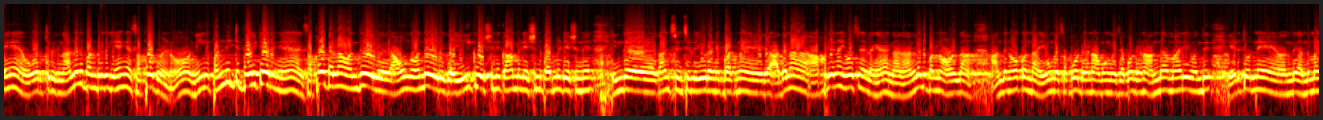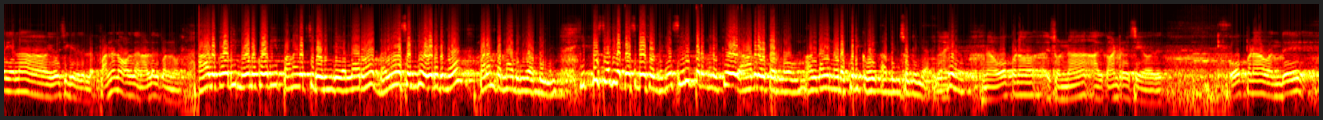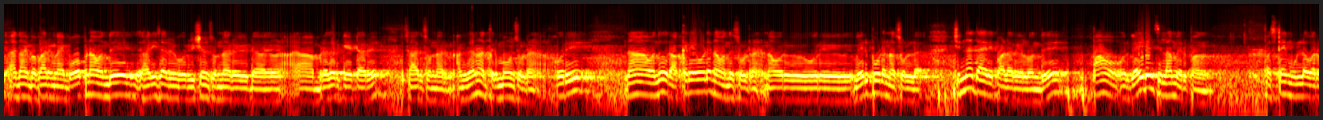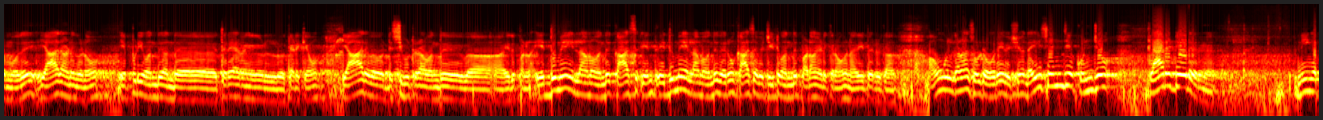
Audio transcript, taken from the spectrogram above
ஏங்க ஒருத்தருக்கு நல்லது பண்ணுறதுக்கு ஏங்க சப்போர்ட் வேணும்? நீங்கள் பண்ணிட்டு போயிட்டே இருங்க. சப்போர்ட் எல்லாம் வந்து அவங்க வந்து ஒரு ஈக்குவேஷனு காம்பினேஷன் பர்மிடேஷனு இந்த கான்ஸ்டியூன்சியில் இவரை நிப்பாட்டினா இது அதெல்லாம் அப்படியெல்லாம் யோசனை இல்லைங்க. நான் நல்லது பண்ணணும் அவ்வளோதான் அந்த நோக்கம் தான் இவங்க சப்போர்ட் வேணும் அவங்க சப்போர்ட் வேணும் அந்த மாதிரி வந்து எடுத்த உடனே வந்து அந்த மாதிரி எல்லாம் யோசிக்கிறது இல்லை. பண்ணணும் அவ்வளோதான் நல்லது பண்ணணும். நாலு கோடி மூணு கோடி பணம் வச்சுருவீங்க எல்லாரும். தயவு செஞ்சு ஓடிடுங்க. பணம் பண்ணாதீங்க அப்படின்னு. இப்போ ஸ்டேஜில் பேசும்போது சொல்கிறீங்க சிறு படங்களுக்கு ஆதரவு தரணும். அதுதான் என்னோட குறிக்கோள் அப்படின்னு சொல்றீங்க. நான் ஓப்பனாக சொன்னால் அது கான்ட்ரவர்சி ஆகுது. ஓப்பனாக வந்து அதான் இப்போ பாருங்களேன். இப்போ ஓப்பனாக வந்து ஹரி சார் ஒரு விஷயம் சொன்னார். பிரதர் கேட்டார். சார் சொன்னார் அதுதான் நான் திரும்பவும் சொல்கிறேன் ஒரு நான் வந்து ஒரு அக்கறையோடு நான் வந்து சொல்கிறேன் நான் ஒரு ஒரு வெறுப்போட நான் சொல்ல சின்ன தயாரிப்பாளர்கள் வந்து பாவம் ஒரு கைடன்ஸ் இல்லாமல் இருப்பாங்க. ஃபஸ்ட் டைம் உள்ளே வரும்போது யார் அணுகணும்? எப்படி வந்து அந்த திரையரங்குகள் கிடைக்கும்? யார் டிஸ்ட்ரிபியூட்டராக வந்து இது பண்ணலாம்? எதுவுமே இல்லாமல் வந்து காசு எந்த- எதுவுமே இல்லாமல் வந்து வெறும் காசை வச்சுக்கிட்டு வந்து படம் எடுக்கிறவங்க நிறைய பேர் இருக்காங்க. அவங்களுக்கெல்லாம் சொல்கிற ஒரே விஷயம் தயவு செஞ்சு கொஞ்சம் கிளாரிட்டியோடு இருங்க. நீங்கள்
